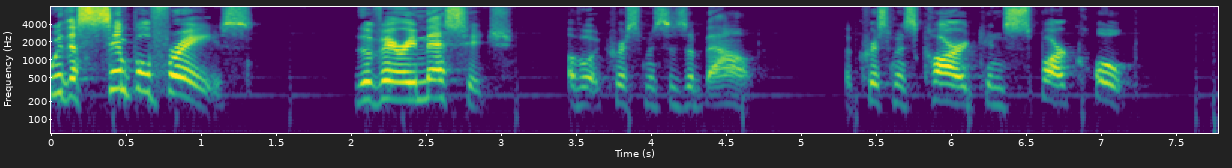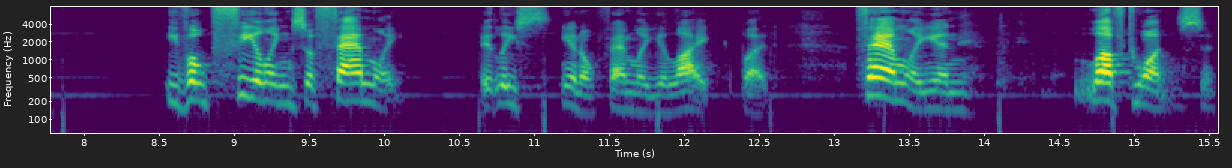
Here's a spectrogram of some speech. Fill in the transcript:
with a simple phrase, the very message of what Christmas is about. A Christmas card can spark hope, evoke feelings of family, at least, you know, family you like, but family and loved ones and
